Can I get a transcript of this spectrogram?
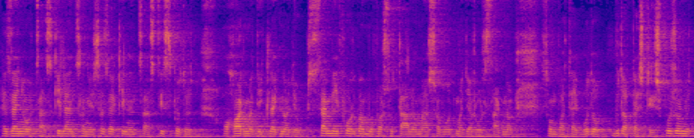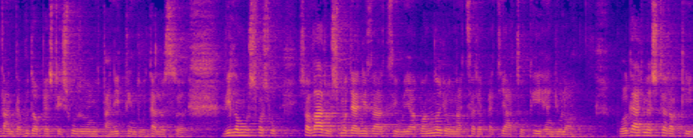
1890 és 1910 között a harmadik legnagyobb személyforgalmú vasútállomása volt Magyarországnak, Szombathely, Budapest és Pozsony után, de Budapest és Pozsony után itt indult először villamosvasút, és a város modernizációjában nagyon nagy szerepet játszott Éhen Gyula polgármester, aki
